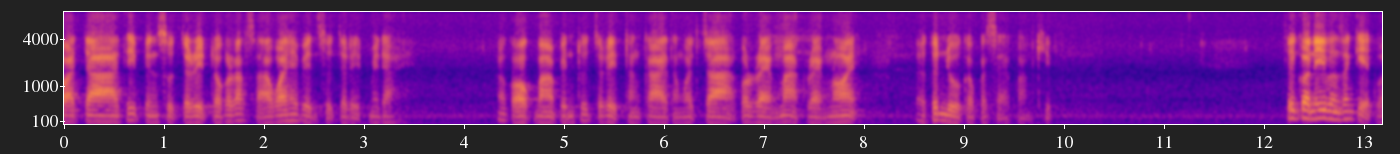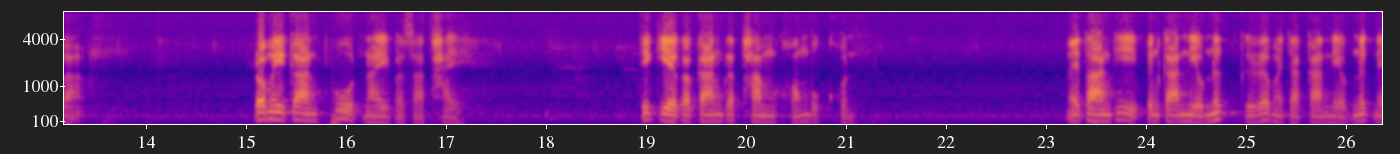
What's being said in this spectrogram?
วาจาที่เป็นสุจริต เราก็รักษาไว้ให้เป็นสุจริตไม่ได้ แล้วก็ออกมาเป็นทุจริตทางกายทางวาจา ก็แรงมากแรงน้อยขึ้นอยู่กับกระแสความคิด ซึ่งกรณีมันสังเกตว่า เรามีการพูดในภาษาไทย ที่เกี่ยวกับการกระทำของบุคคล ในทางที่เป็นการเหนียวนึกคือเริ่มมาจากการเหนียวนึกใน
